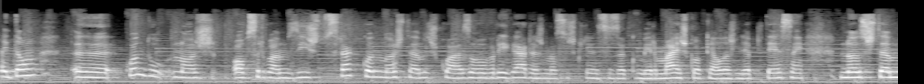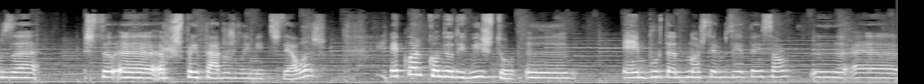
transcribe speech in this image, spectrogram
Então, quando nós observamos isto, será que quando nós estamos quase a obrigar as nossas crianças a comer mais com o que elas lhe apetecem, nós estamos a a respeitar os limites delas. É claro que quando eu digo isto, eh, é importante nós termos em atenção eh,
